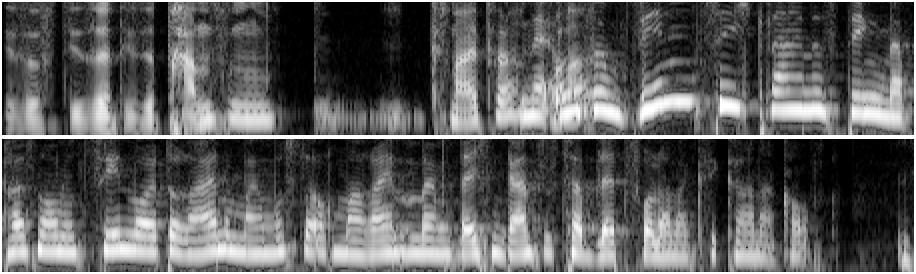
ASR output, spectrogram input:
Dieses, diese, diese Transenkneipe? Ne, und so ein winzig kleines Ding. Da passen auch nur zehn Leute rein und man musste auch mal rein und dann gleich ein ganzes Tablett voller Mexikaner kaufen. und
